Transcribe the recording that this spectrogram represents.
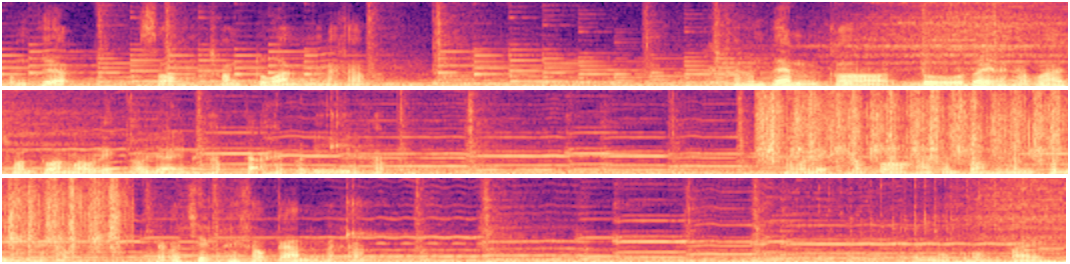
ผงเผือก 2 ช้อนตวงนะครับ ถ้าเพื่อนๆก็ดูด้วยนะครับว่าช้อนตวงเราเล็กเราใหญ่นะครับ กะให้พอดีนะครับ ถ้ามันเล็กเราก็หาช้อนตวงให้มันพอดีนะครับ แล้วก็เช็คให้เข้ากันนะครับ ลงไปเท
